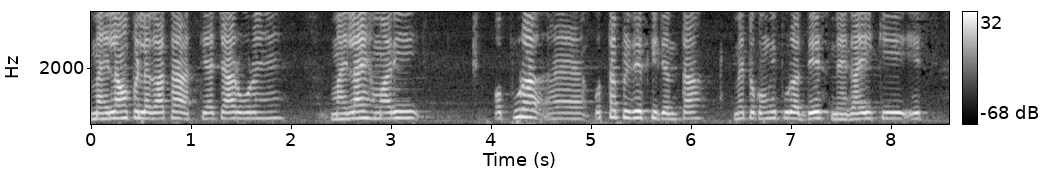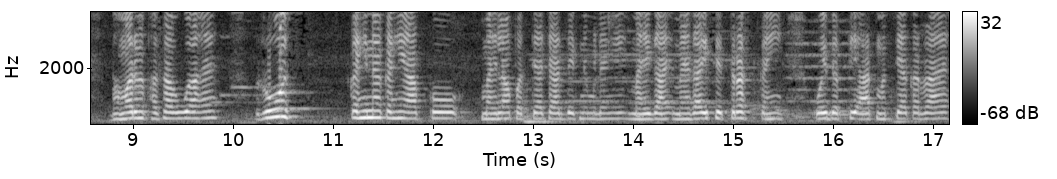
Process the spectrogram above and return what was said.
महिलाओं पर लगातार अत्याचार हो रहे हैं। महिलाएँ हमारी और पूरा उत्तर प्रदेश की जनता मैं तो कहूँगी पूरा देश महँगाई के इस भंवर में फंसा हुआ है। रोज कहीं ना कहीं आपको महिलाओं पर अत्याचार देखने मिलेंगे, महँगाई महँगाई से त्रस्त कहीं कोई व्यक्ति आत्महत्या कर रहा है।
